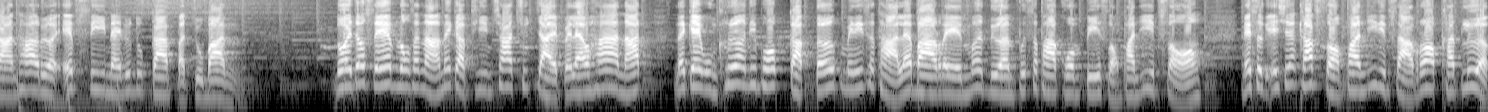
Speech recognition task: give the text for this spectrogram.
การท่าเรือ FC ในฤดูกาลปัจจุบัน โดยเจ้าเซฟลงสนามให้กับทีมชาติชุดใหญ่ไปแล้ว 5 นัด ในเกมอุ่นเครื่องที่พบกับเติร์กเมนิสถานและบาเรนเมื่อเดือนพฤษภาคมปี 2022 ในศึกเอเชียนคัพ 2023 รอบคัดเลือก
